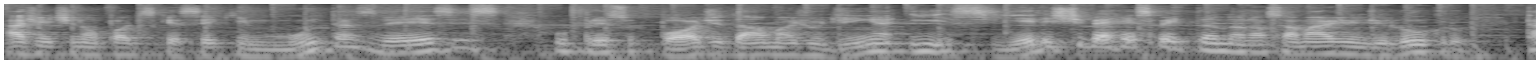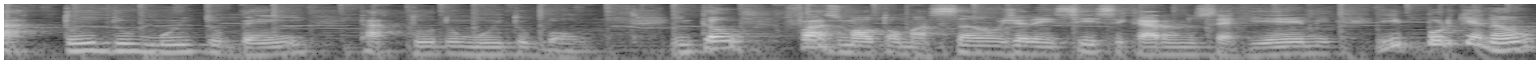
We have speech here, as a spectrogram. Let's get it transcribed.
a gente não pode esquecer que muitas vezes o preço pode dar uma ajudinha e se ele estiver respeitando a nossa margem de lucro, tá tudo muito bem, tá tudo muito bom. Então, faz uma automação, gerencia esse cara no CRM e, por que não,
